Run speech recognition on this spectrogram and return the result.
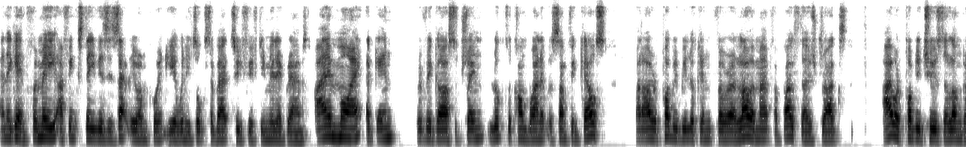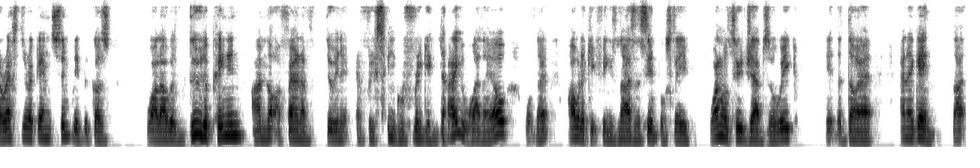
and again, for me, I think Steve is exactly on point here when he talks about 250 milligrams. I might, again, with regards to tren, look to combine it with something else, but I would probably be looking for a low amount for both those drugs. I would probably choose the longer ester again, simply because while I would do the pinning, I'm not a fan of doing it every single frigging day. Why the hell? What the? I want to keep things nice and simple, Steve. One or two jabs a week, hit the diet, and again, like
